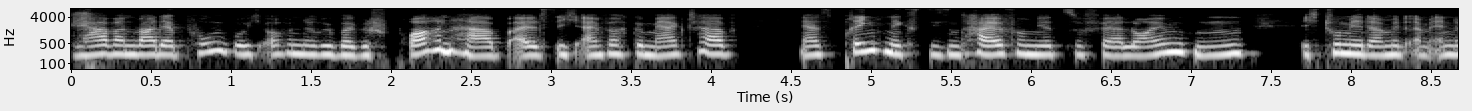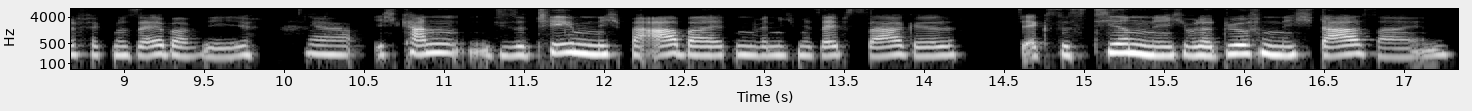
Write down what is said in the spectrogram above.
ja, wann war der Punkt, wo ich offen darüber gesprochen habe, als ich einfach gemerkt habe, ja, es bringt nichts, diesen Teil von mir zu verleumden. Ich tue mir damit im Endeffekt nur selber weh. Ja. Ich kann diese Themen nicht bearbeiten, wenn ich mir selbst sage, sie existieren nicht oder dürfen nicht da sein.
